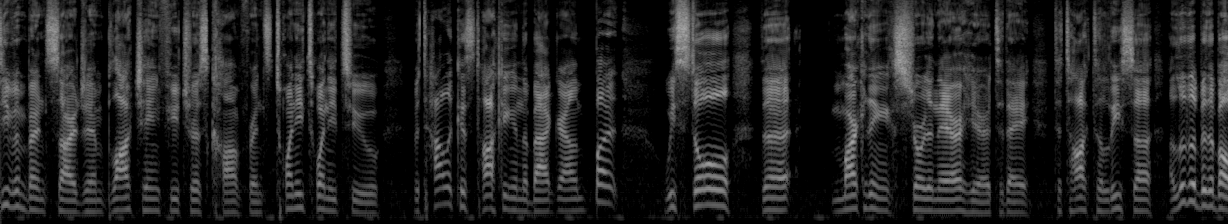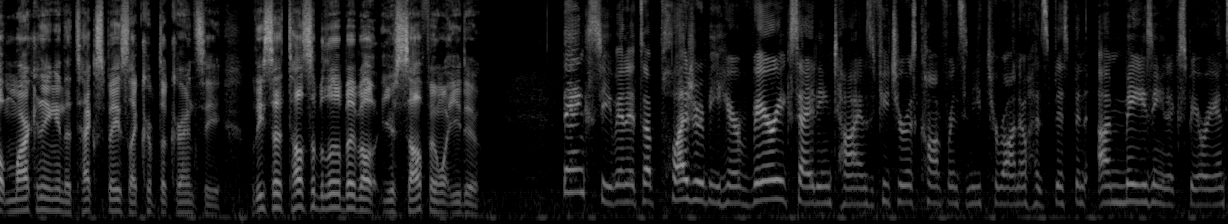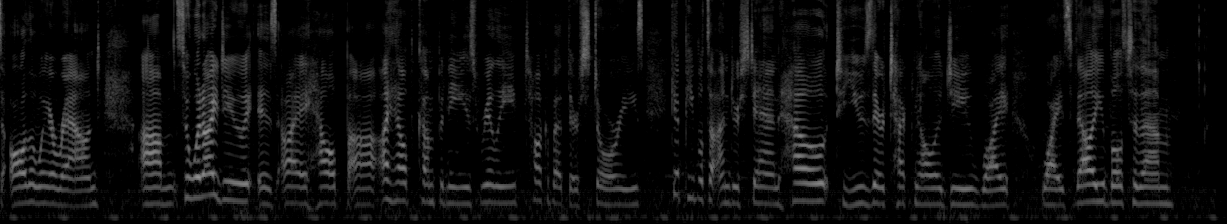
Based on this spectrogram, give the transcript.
Stephen Brent Sargeant, Blockchain Futurist Conference 2022. Vitalik is talking in the background, but we stole the marketing extraordinaire here today to talk to Liza a little bit about marketing in the tech space like cryptocurrency. Liza, tell us a little bit about yourself and what you do. Thanks, Stephen. It's a pleasure to be here. Very exciting times. The Futurist Conference in East Toronto has just been amazing experience all the way around. Um, so what I do is I help uh, I help companies really talk about their stories, get people to understand how to use their technology, why why it's valuable to them,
